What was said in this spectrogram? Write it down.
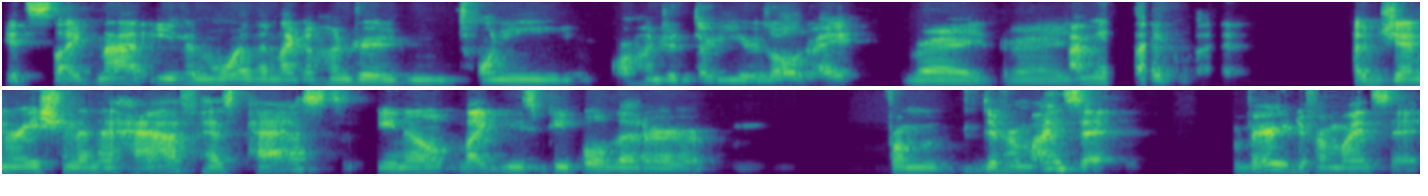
it's like not even more than like 120 or 130 years old, right? Right. Right. I mean, like a generation and a half has passed. You know, like these people that are from different mindset, very different mindset,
